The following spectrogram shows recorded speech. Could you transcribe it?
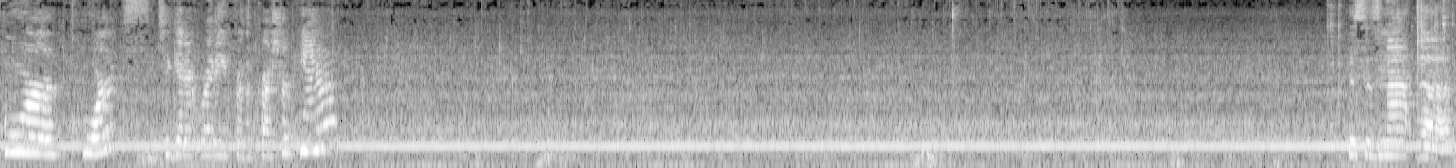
four quarts to get it ready for the pressure canner. This is not the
